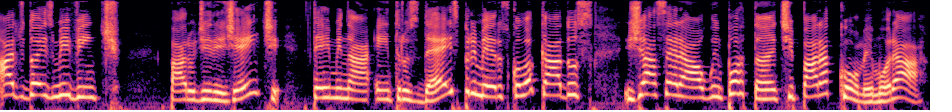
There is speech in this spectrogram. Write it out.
à de 2020. Para o dirigente, terminar entre os dez primeiros colocados já será algo importante para comemorar.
